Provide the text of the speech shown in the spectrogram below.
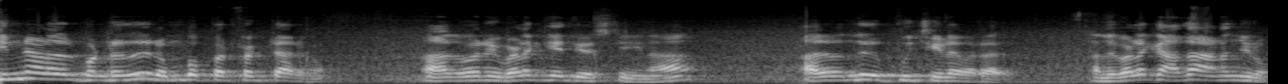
சின்ன அளவில் பண்ணுறது ரொம்ப பெர்ஃபெக்டாக இருக்கும். அது மாதிரி விளக்கேற்றி வச்சிட்டிங்கன்னா அது வந்து பூச்சிகளே வராது. அந்த விளக்கு அதான் வச்சு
